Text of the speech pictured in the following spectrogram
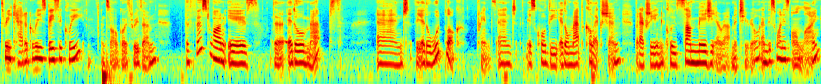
three categories basically, and so I'll go through them. The first one is the Edo maps and the Edo woodblock prints, and it's called the Edo Map Collection, but actually includes some Meiji era material. And this one is online,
